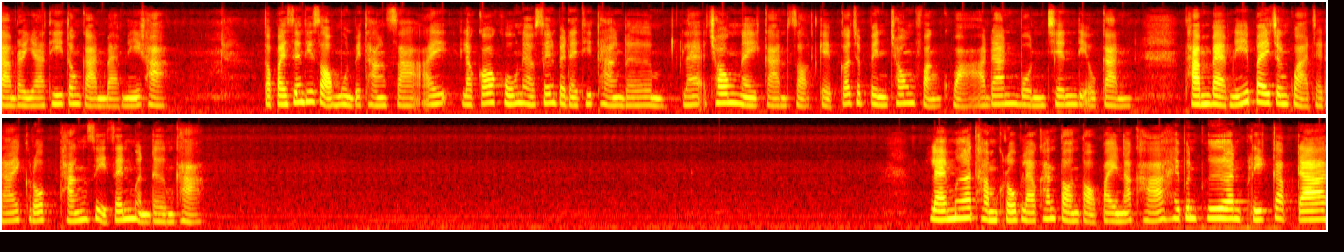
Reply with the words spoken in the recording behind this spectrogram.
ตามระยะที่ต้องการแบบนี้ค่ะ ต่อไปเส้นที่ 2 หมุนไปทางซ้าย แล้วก็โค้งแนวเส้นไปในทิศทางเดิม และช่องในการสอดเก็บก็จะเป็นช่องฝั่งขวาด้านบนเช่นเดียวกันทำแบบนี้ไปจนกว่าจะได้ครบทั้ง 4 เส้นเหมือนเดิมค่ะและเมื่อทำครบแล้วขั้นตอนต่อไปนะคะ ให้เพื่อนๆพลิกกลับด้าน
